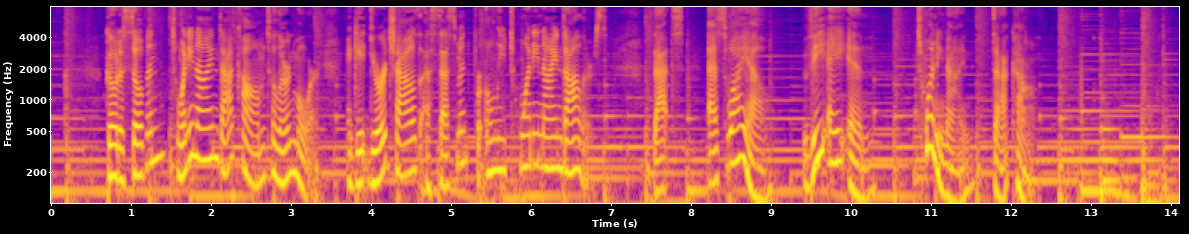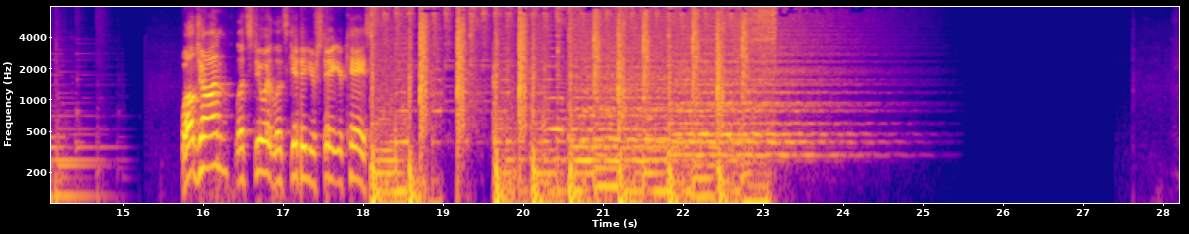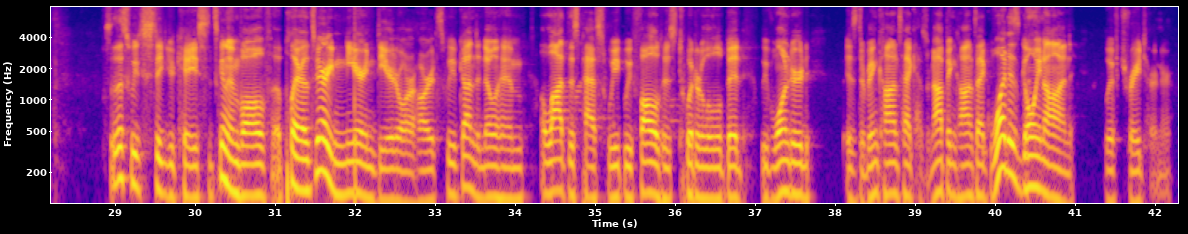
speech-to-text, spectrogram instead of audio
Go to sylvan29.com to learn more and get your child's assessment for only $29. That's S Y L V A N 29.com. Well, John, let's do it. Let's get your state your case. So this week's State Your Case, it's going to involve a player that's very near and dear to our hearts. We've gotten to know him a lot this past week. We followed his Twitter a little bit. We've wondered, is there been contact? Has there not been contact? What is going on with Trai Turner?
